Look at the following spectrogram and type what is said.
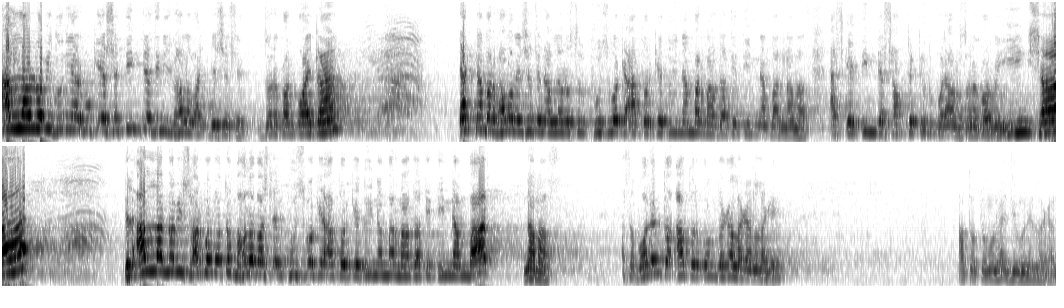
আল্লাহ নবী দুনিয়ার বুকে এসে তিনটে জিনিস ভালোবেসেছেন। যেরকম কয়টা? এক নাম্বার ভালোবেসেছেন আল্লাহ রসুল খুশবুকে আতরকে, দুই নাম্বার মাজাতে তিন নাম্বার নামাজ। আজকে এই তিনটে সাবজেক্টের উপরে আলোচনা করবে, ইনশা তাহলে আল্লাহ নবী সর্বপ্রথম ভালোবাসলেন খুশবুকে আতরকে দুই নাম্বার মাজাতে তিন নাম্বার নামাজ। আচ্ছা বলেন তো আতর কোন জায়গা লাগান লাগে? আতর তো মনে হয় জীবনে লাগান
